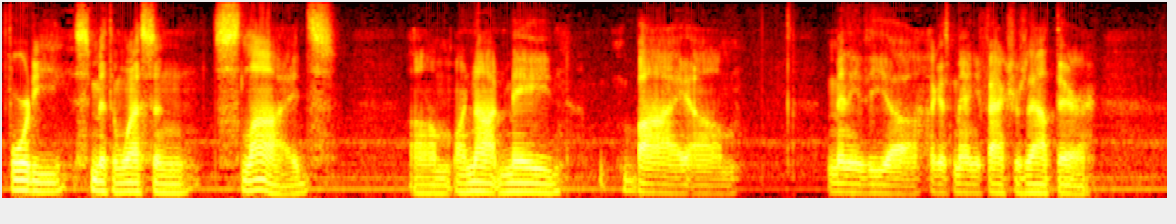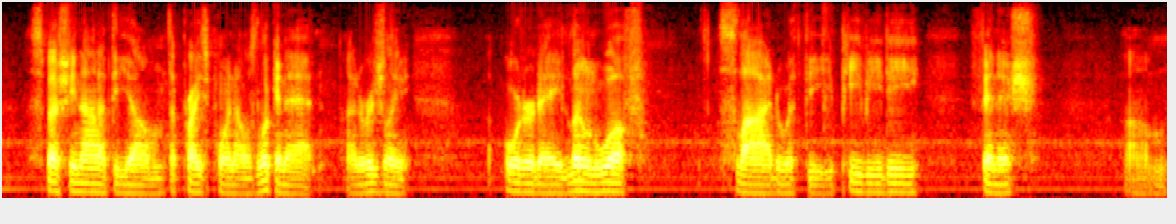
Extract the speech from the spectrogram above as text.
40 Smith & Wesson slides um, are not made by um, many of the, uh, I guess, manufacturers out there, especially not at the um, the price point I was looking at. I'd originally ordered a Lone Wolf slide with the PVD finish. Um,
